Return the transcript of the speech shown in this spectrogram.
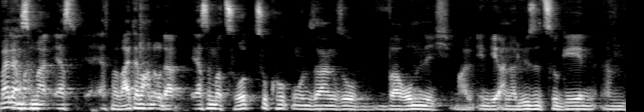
Erstmal erst, erstmal weitermachen oder erst einmal zurückzugucken und sagen, so, warum nicht? Mal in die Analyse zu gehen. Ähm,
